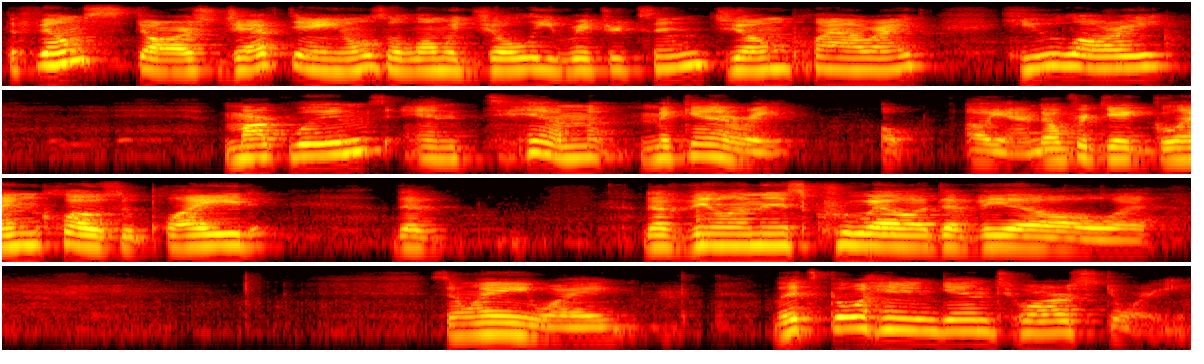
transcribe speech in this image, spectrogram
The film stars Jeff Daniels along with Joely Richardson, Joan Plowright, Hugh Laurie, Mark Williams, and Tim McInnerny. Oh, oh yeah, and don't forget Glenn Close, who played the the villainous Cruella de Vil. So anyway, let's go ahead and get into our story.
